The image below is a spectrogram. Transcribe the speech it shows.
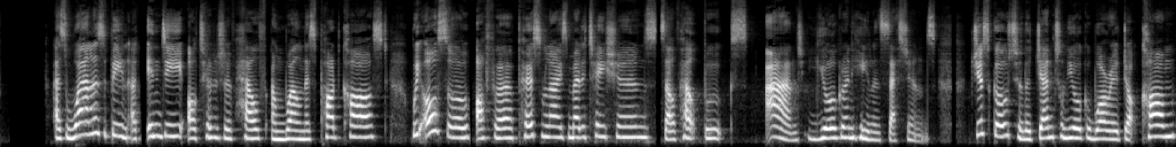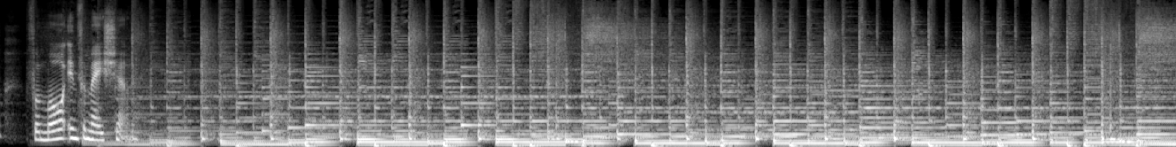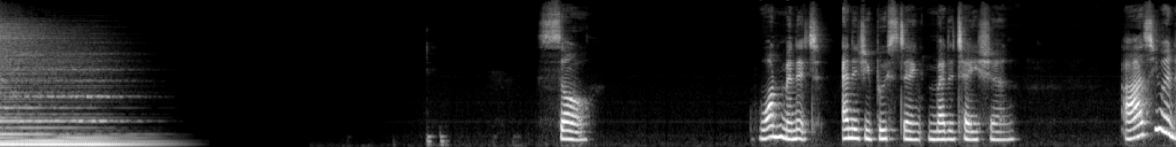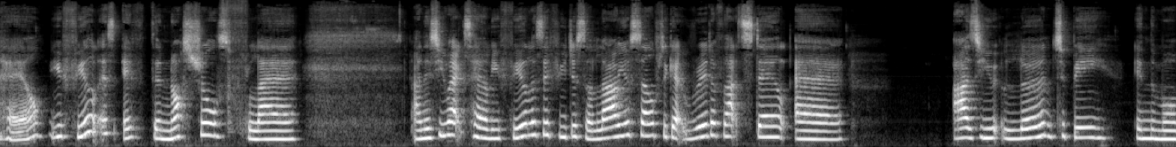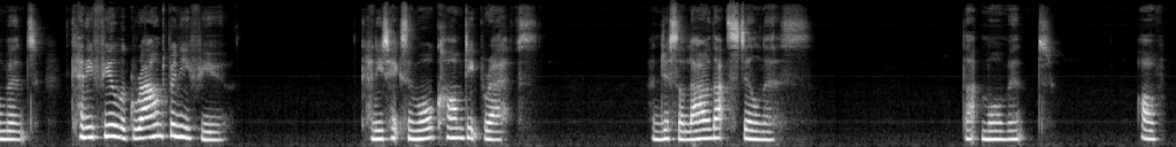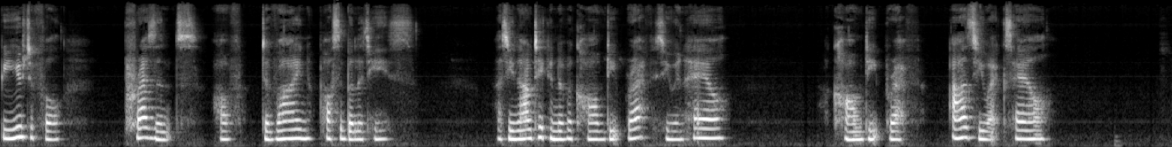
As well as being an indie alternative health and wellness podcast, we also offer personalized meditations, self-help books, and yoga and healing sessions. Just go to thegentleyogawarrior.com for more information. So, one minute energy boosting meditation. As you inhale, you feel as if the nostrils flare. And as you exhale, you feel as if you just allow yourself to get rid of that stale air. As you learn to be in the moment, can you feel the ground beneath you? Can you take some more calm, deep breaths and just allow that stillness? that moment of beautiful presence of divine possibilities. As you now take another calm, deep breath as you inhale, a calm, deep breath as you exhale.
